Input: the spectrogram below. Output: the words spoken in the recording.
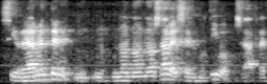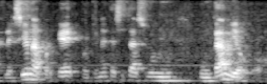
si realmente no, no, no sabes el motivo, o sea, reflexiona por qué, por qué necesitas un, un cambio o,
